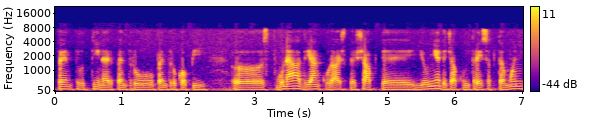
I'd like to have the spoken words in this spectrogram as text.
pentru tineri, pentru, pentru copii. Uh, spunea Adrian Curaj pe 7 iunie, deci acum 3 săptămâni,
